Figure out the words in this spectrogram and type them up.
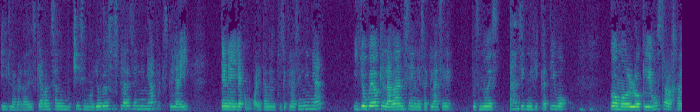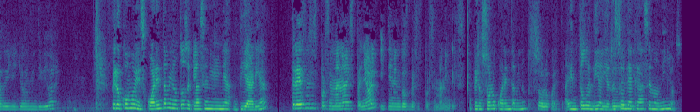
y, la verdad es que ha avanzado muchísimo. Yo veo sus clases en línea porque estoy ahí, tiene ella como 40 minutos de clase en línea y yo veo que el avance en esa clase pues no es tan significativo como lo que hemos trabajado y yo en lo individual. Pero ¿cómo es? ¿40 minutos de clase en línea diaria? Tres veces por semana español y tienen dos veces por semana inglés. Pero solo 40 minutos. Solo 40. En todo el día. ¿Y el resto del día, día qué hacen los niños?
